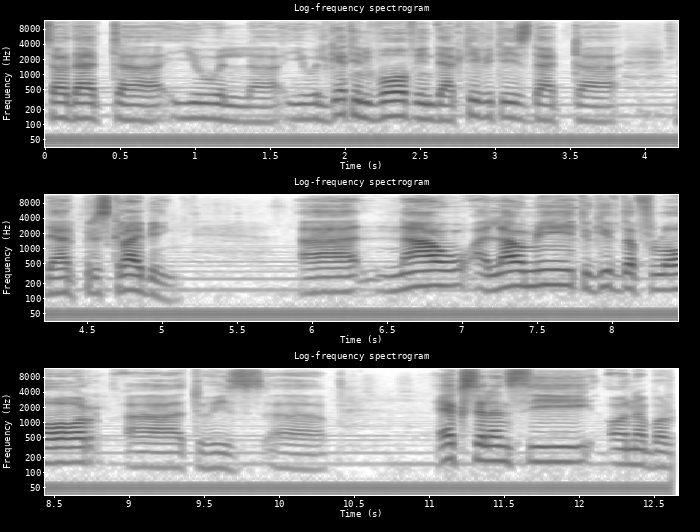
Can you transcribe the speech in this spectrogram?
so that you will you will get involved in the activities that they are prescribing. now, allow me to give the floor to his Excellency Honorable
